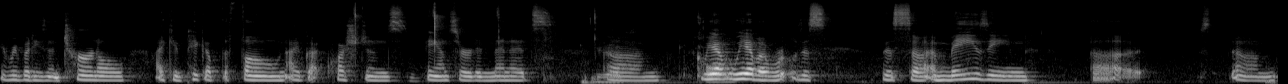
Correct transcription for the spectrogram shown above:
Everybody's internal. I can pick up the phone. I've got questions answered in minutes. Yeah. Um, we have we have a this this uh, amazing uh, um,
